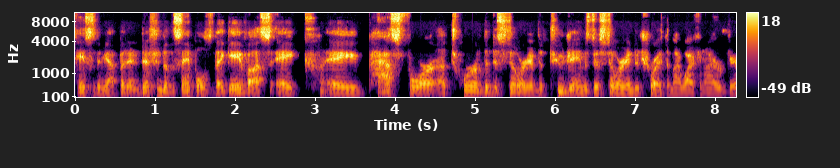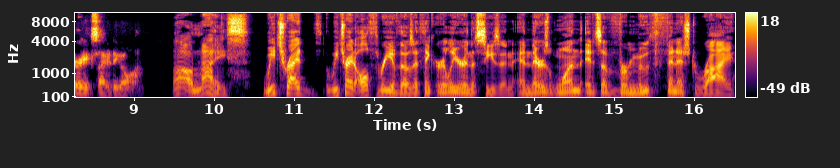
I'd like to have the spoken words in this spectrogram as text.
tasted them yet, but in addition to the samples, they gave us a a pass for a tour of the distillery of the Two James Distillery in Detroit that my wife and I are very excited to go on. oh, nice. We tried we tried all three of those I think earlier in the season and there's one it's a vermouth finished rye.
